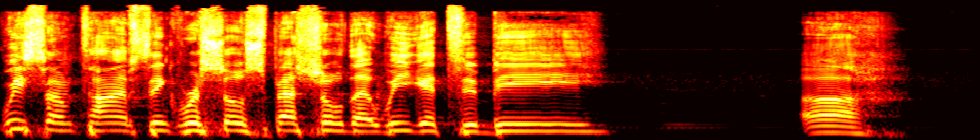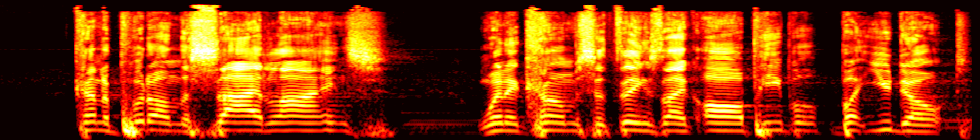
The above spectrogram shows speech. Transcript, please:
We sometimes think we're so special that we get to be uh, kind of put on the sidelines when it comes to things like all people, but you don't.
